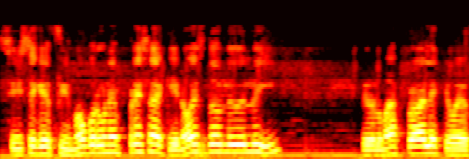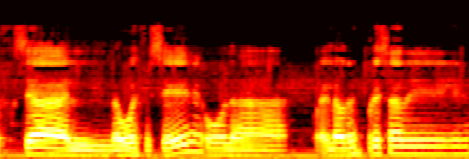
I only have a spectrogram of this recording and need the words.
se dice que firmó por una empresa que no es WWE, pero lo más probable es que sea la UFC o la, la otra empresa de,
